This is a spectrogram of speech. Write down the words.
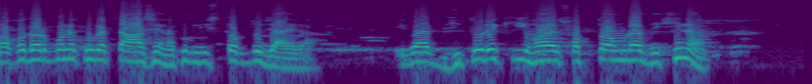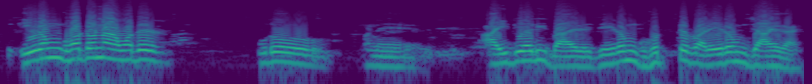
নখদর্পণে খুব একটা আসে না খুব নিস্তব্ধ জায়গা। এবার ভিতরে কি হয় সব তো আমরা দেখি না। এরম ঘটনা আমাদের পুরো মানে আইডিয়ারই বাইরে যে এরম ঘটতে পারে এরম জায়গায়।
